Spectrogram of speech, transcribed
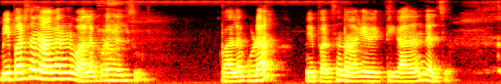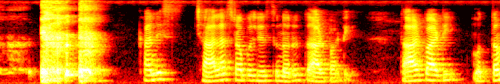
మీ పర్సన్ ఆగారని వాళ్ళకు కూడా తెలుసు. వాళ్ళకు కూడా మీ పర్సన్ ఆగే వ్యక్తి కాదని తెలుసు. కానీ చాలా స్ట్రగుల్ చేస్తున్నారు థర్డ్ పార్టీ థర్డ్ పార్టీ మొత్తం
